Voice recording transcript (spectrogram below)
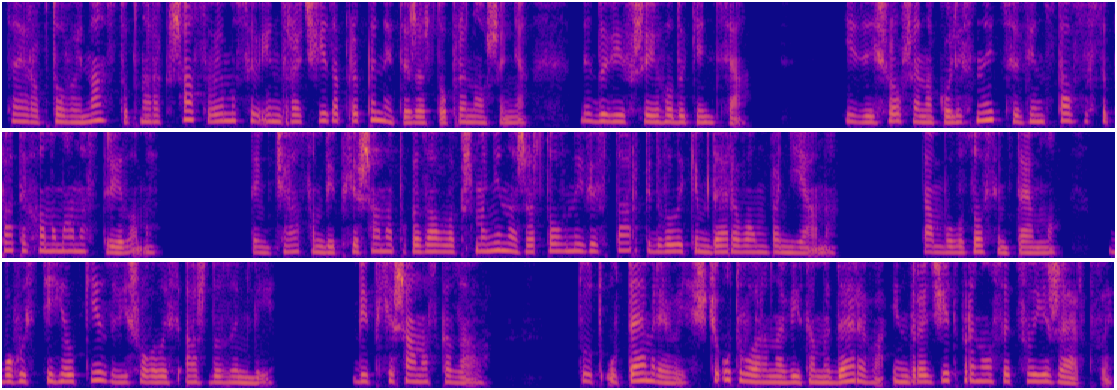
Цей раптовий наступ на Ракшас вимусив Індраджіда припинити жертвоприношення, не довівши його до кінця. І, зійшовши на колісницю, він став засипати ханумана стрілами. Тим часом Бібхішана показав Лакшмані на жертовний вівтар під великим деревом баньяна. Там було зовсім темно, бо густі гілки звішувались аж до землі. Бібхішана сказав Тут, у темряві, що утворена вітами дерева, Індраджіт приносить свої жертви.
